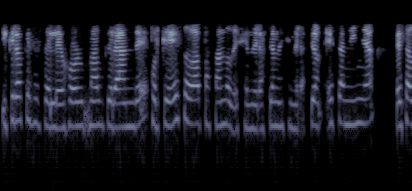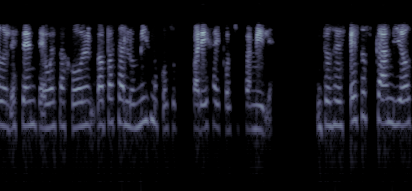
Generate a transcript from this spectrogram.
Y creo que ese es el error más grande, porque eso va pasando de generación en generación. Esa niña, esa adolescente o esa joven va a pasar lo mismo con su pareja y con su familia. Entonces, esos cambios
